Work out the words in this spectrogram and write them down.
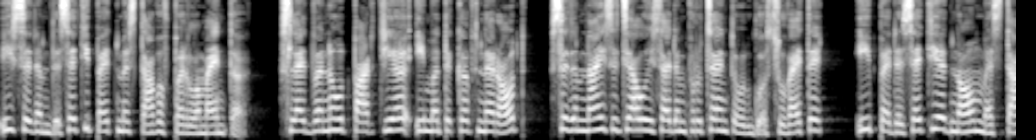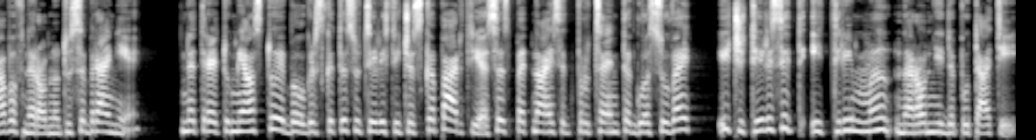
и 75 места в парламента. Следвана от партия Има такъв народ 17,7% от гласовете и 51 места в Народното събрание – на трето място е Българската социалистическа партия с 15% гласове и 43 народни депутати.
